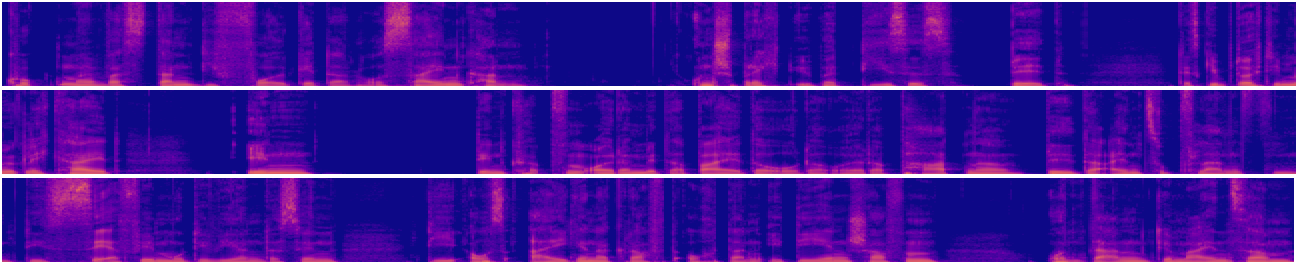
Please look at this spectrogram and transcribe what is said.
Guckt mal, was dann die Folge daraus sein kann und sprecht über dieses Bild. Das gibt euch die Möglichkeit, in den Köpfen eurer Mitarbeiter oder eurer Partner Bilder einzupflanzen, die sehr viel motivierender sind, die aus eigener Kraft auch dann Ideen schaffen und dann gemeinsam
